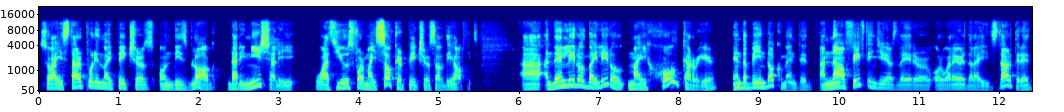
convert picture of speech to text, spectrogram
So I start putting my pictures on this blog that initially was used for my soccer pictures of the office. Uh, and then little by little, my whole career ended up being documented. And now 15 years later or whatever that I started it,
